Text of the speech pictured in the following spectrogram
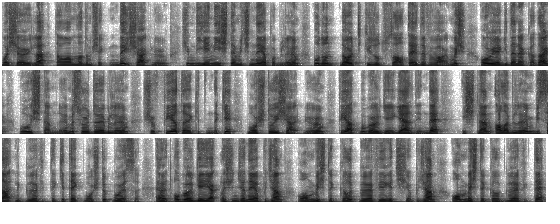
başarıyla tamamladım şeklinde işaretliyorum. Şimdi yeni işlem için ne yapabilirim? Bunun 4236 hedefi varmış. Oraya gidene kadar bu işlemlerimi sürdürebilirim. Şu fiyat hareketindeki boşluğu işaretliyorum. Fiyat bu bölgeye geldiğinde işlem alabilirim. Bir saatlik grafikteki tek boşluk burası. Evet o bölgeye yaklaşınca ne yapacağım? 15 dakikalık grafiğe geçiş yapacağım. 15 dakikalık grafikte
